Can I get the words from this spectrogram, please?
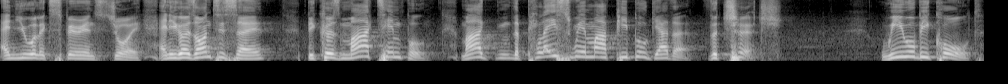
and you will experience joy. And he goes on to say, Because my temple, my, the place where my people gather, the church, we will be called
